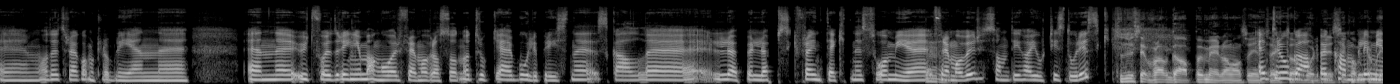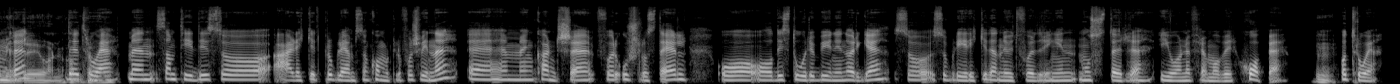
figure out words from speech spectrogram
Um, og det tror jeg kommer til å bli en, eh, en utfordring i mange år fremover også. Nå tror ikke jeg boligprisene skal uh, løpe løpsk fra inntektene så mye Mm. fremover som de har gjort historisk. Så du ser for deg at gapet mellom altså, inntekt og boligpriser kommer til å bli mindre. mindre i årene Det tror jeg. Men samtidig så er det ikke et problem som kommer til å forsvinne. Eh, men kanskje for Oslos del og, og de store byene i Norge, så, så blir ikke denne utfordringen noe større i årene fremover. Håper jeg. Mm. Og tror jeg.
